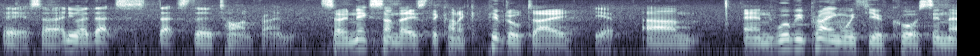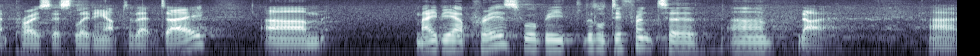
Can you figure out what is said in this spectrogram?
there. So anyway, that's that's the time frame. So next Sunday is the kind of pivotal day. Yeah. Um, and we'll be praying with you, of course, in that process leading up to that day. Um, maybe our prayers will be a little different to um, no uh,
